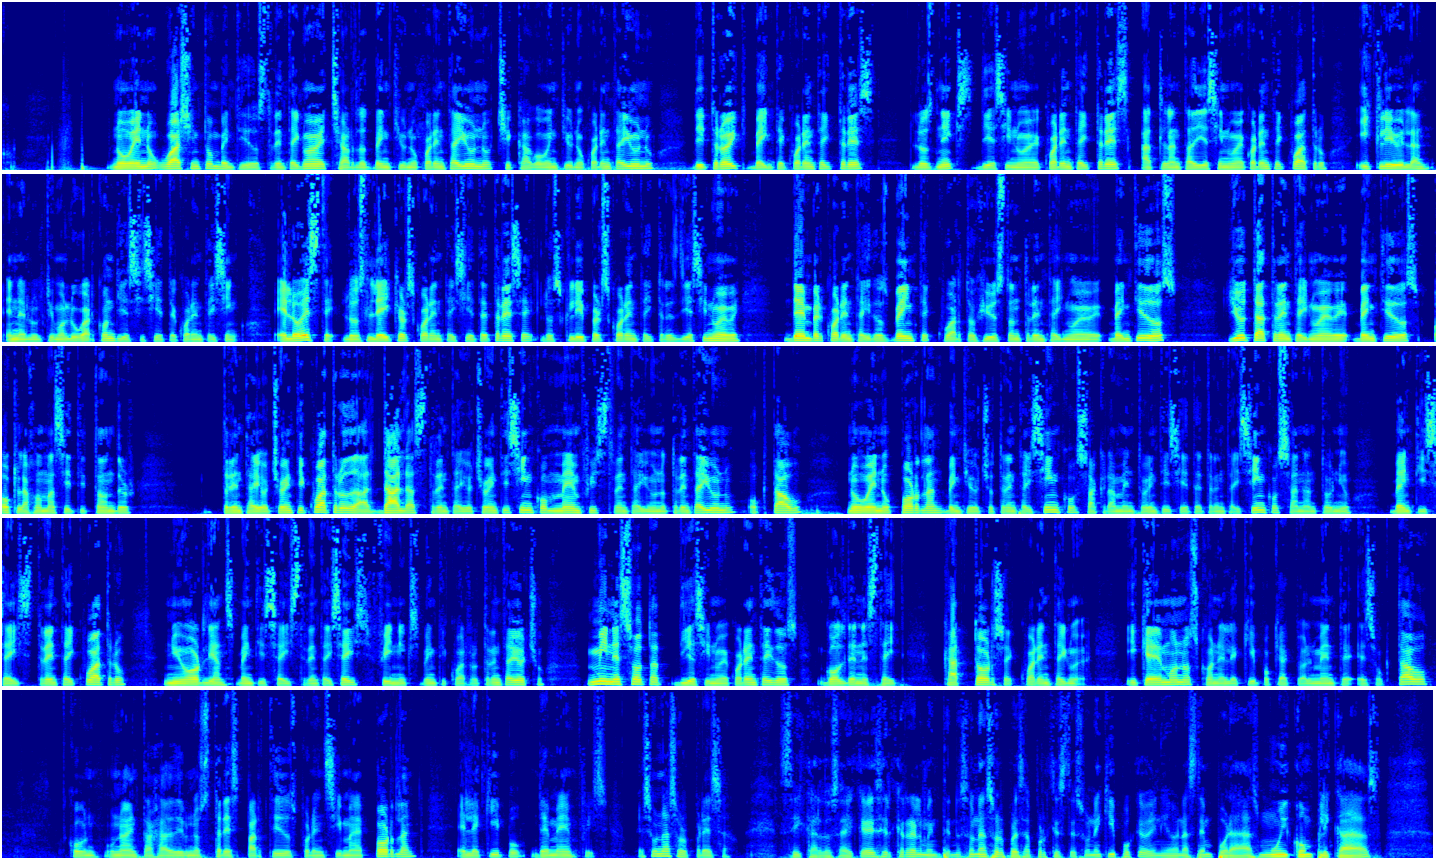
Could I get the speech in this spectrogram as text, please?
Noveno, Washington 22-39, Charlotte 21-41, Chicago 21-41, Detroit 20-43, los Knicks 19-43, Atlanta 19-44 y Cleveland en el último lugar con 17-45. El oeste, los Lakers 47-13, los Clippers 43-19, Denver 42-20, cuarto Houston 39-22, Utah 39-22, Oklahoma City Thunder 38-24, Dallas 38-25, Memphis 31-31, octavo, Noveno Portland 28-35, Sacramento 27-35, San Antonio 26-34, New Orleans 26-36, Phoenix 24-38, Minnesota 19-42, Golden State 14-49. Y quedémonos con el equipo que actualmente es octavo, con una ventaja de unos tres partidos por encima de Portland, el equipo de Memphis. Es una sorpresa. Sí, Carlos, hay que decir que realmente no es una sorpresa porque este es un equipo que venía de unas temporadas muy complicadas.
